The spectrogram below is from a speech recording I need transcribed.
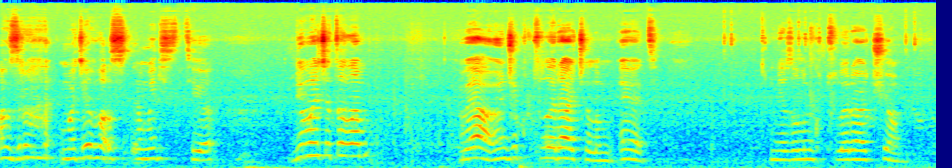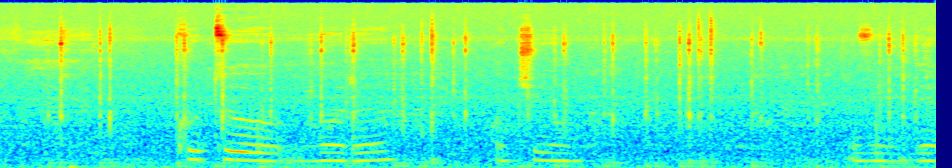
Azra maça başlamak istiyor. Bir maç atalım. Veya önce kutuları açalım. Evet. Yazalım kutuları açıyorum. Kutuları açıyorum. Videodayım.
